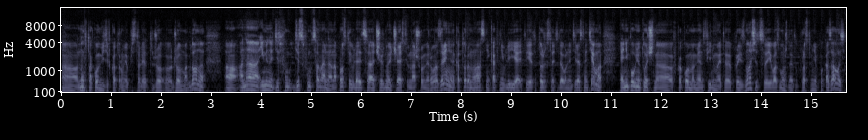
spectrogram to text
А, ну, в таком виде, в котором я представляю Джо, э, Джон Макдона, а, она именно дисфун- дисфункциональна, она просто является очередной частью нашего мировоззрения, которая на нас никак не влияет. И это тоже, кстати, довольно интересная тема. Я не помню точно, в какой момент фильма это произносится, и, возможно, это просто мне показалось,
